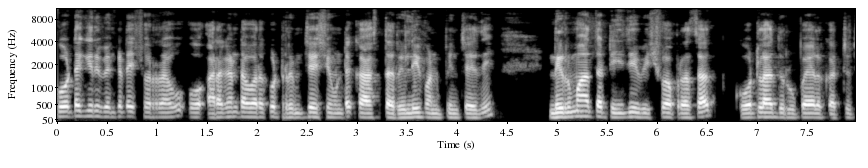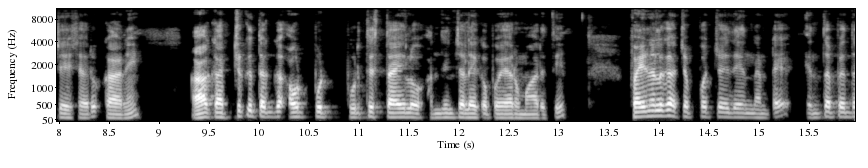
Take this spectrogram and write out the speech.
కోటగిరి వెంకటేశ్వరరావు ఓ అరగంట వరకు ట్రిమ్ చేసి ఉంటే కాస్త రిలీఫ్ అనిపించేది. నిర్మాత టీజీ విశ్వప్రసాద్ కోట్లాది రూపాయలు ఖర్చు చేశారు. కానీ ఆ ఖర్చుకు తగ్గ అవుట్పుట్ పూర్తి స్థాయిలో అందించలేకపోయారు మారుతి. ఫైనల్‌గా చెప్పొచ్చేది ఏంటంటే ఎంత పెద్ద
